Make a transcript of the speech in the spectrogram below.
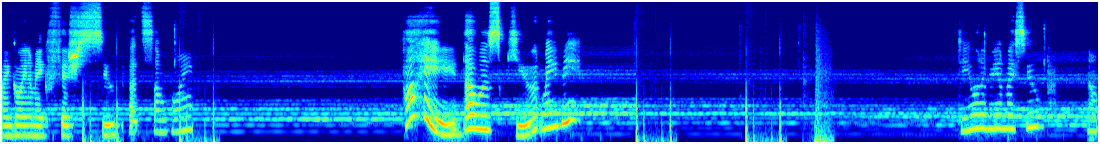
Am I going to make fish soup at some point? Hi! That was cute, maybe? Do you want to be in my soup? No.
